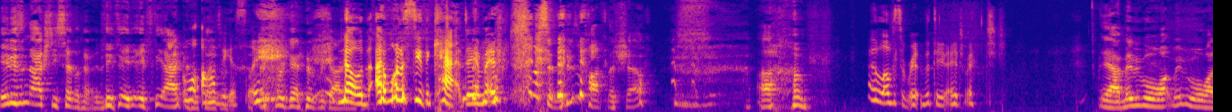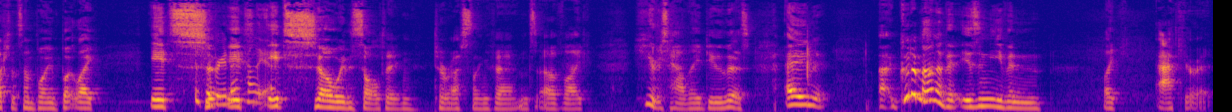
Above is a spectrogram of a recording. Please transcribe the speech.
it isn't actually Salem the cat. It, it, it's the actor. Well, obviously. I forget who the guy. No, is. I want to see the cat, damn it. listen, who's a part of the show? Um. I love Sabrina the Teenage Witch. Yeah, maybe we'll wa- maybe we'll watch it at some point. But like, it's so, Sabrina? it's Hell yeah. it's so insulting to wrestling fans. Of like, here's how they do this, and a good amount of it isn't even like accurate.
